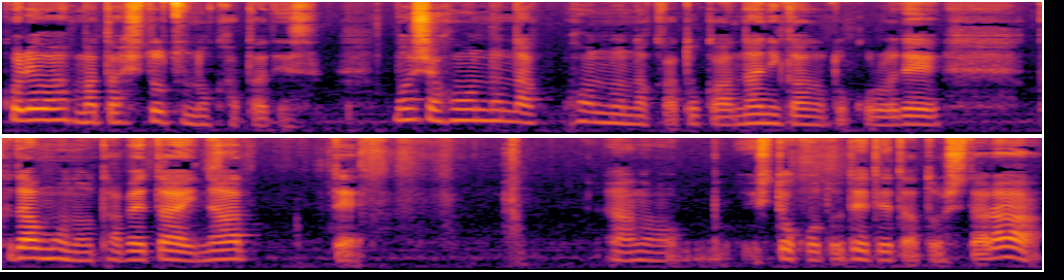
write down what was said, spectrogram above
これはまた一つの型です。もし本の本の中とか何かのところで果物を食べたいなってあの一言出てたとしたら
